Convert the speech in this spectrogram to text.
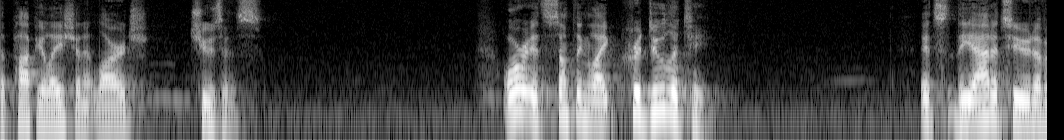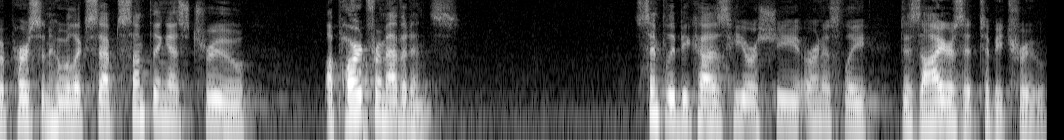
the population at large chooses. Or it's something like credulity. It's the attitude of a person who will accept something as true apart from evidence, simply because he or she earnestly desires it to be true.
